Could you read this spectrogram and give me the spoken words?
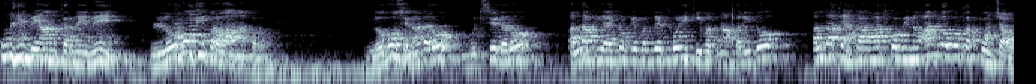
انہیں بیان کرنے میں لوگوں کی پرواہ نہ کرو۔ لوگوں سے نہ ڈرو، مجھ سے ڈرو۔ اللہ کی آیتوں کے بدلے تھوڑی قیمت نہ خریدو۔ اللہ کے احکامات کو بھی ان لوگوں تک پہنچاؤ۔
